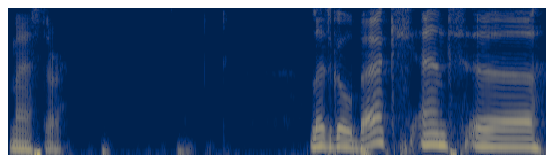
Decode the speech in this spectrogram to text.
master. Let's go back and uh,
